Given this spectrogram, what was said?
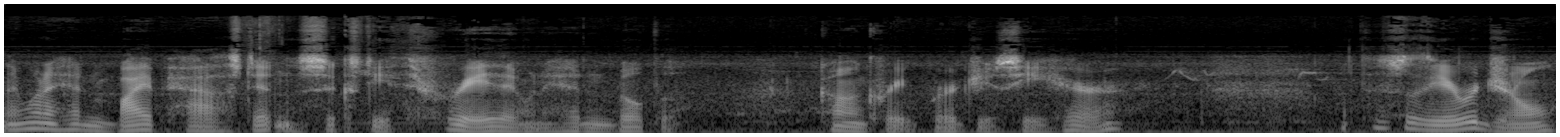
They went ahead and bypassed it in 63. They went ahead and built the concrete bridge you see here. But this is the original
